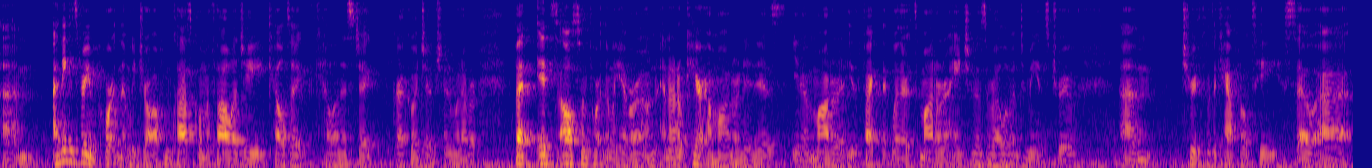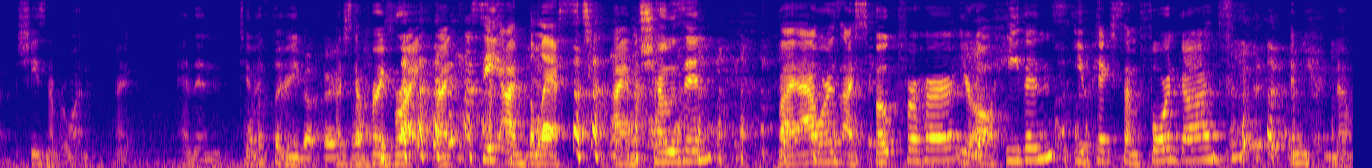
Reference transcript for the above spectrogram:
Um, I think it's very important that we draw from classical mythology, Celtic, Hellenistic, Greco-Egyptian, whatever. But it's also important that we have our own. And I don't care how modern it is. You know, modern. The fact that whether it's modern or ancient is irrelevant to me. It's true. Um, truth with a capital T. So uh, she's number one, right? And then two All of and three. you got very I just got very bright, right? See, I'm blessed. I am chosen by ours. I spoke for her. You're all heathens. You picked some foreign gods, and you, no,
